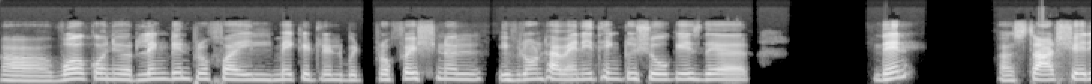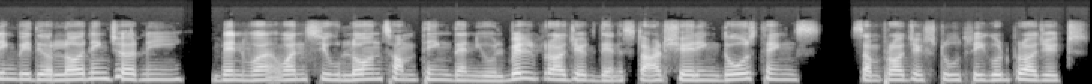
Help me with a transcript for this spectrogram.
Uh, work on your LinkedIn profile. Make it a little bit professional. If you don't have anything to showcase there, then uh, start sharing with your learning journey then on- once you learn something then you will build project then start sharing those things some projects two three good projects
